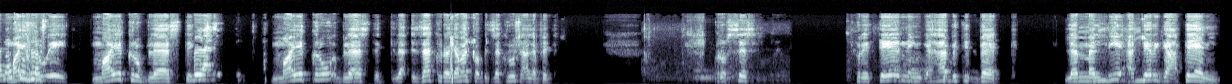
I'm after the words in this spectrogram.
micro إيه؟ micro plastic micro plastic. لا ذاكروا يا جماعة أنتوا ما بتذاكروش على فكرة. process returning habitat back لما البيئة ترجع تاني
